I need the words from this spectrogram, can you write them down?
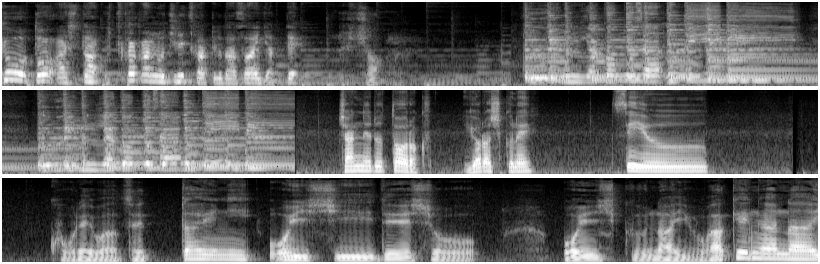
今日と明日2日間のうちに使ってください。やって。よっしゃ。チャンネル登録よろしくね。See you! これは絶対に美味しいでしょう。美味しくないわけがない。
